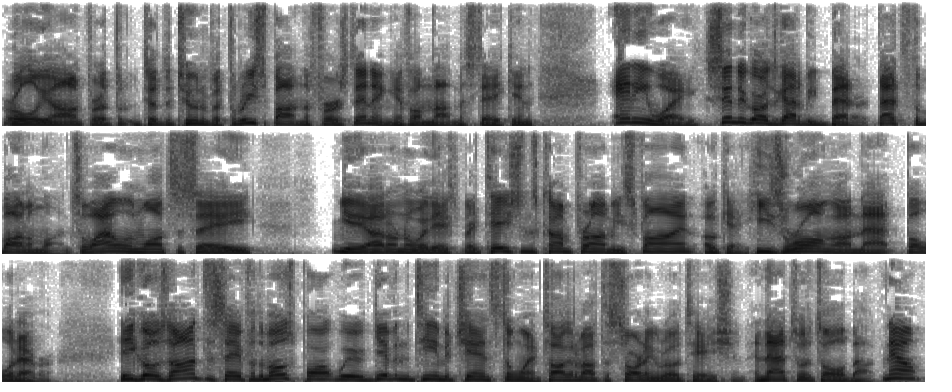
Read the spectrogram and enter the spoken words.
early on for th- to the tune of a three spot in the first inning, if I'm not mistaken. Anyway, Syndergaard's got to be better. That's the bottom line. So Eiland wants to say, yeah, I don't know where the expectations come from. He's fine. Okay, he's wrong on that, but whatever. He goes on to say, for the most part, we were giving the team a chance to win, talking about the starting rotation, and that's what it's all about. Now,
